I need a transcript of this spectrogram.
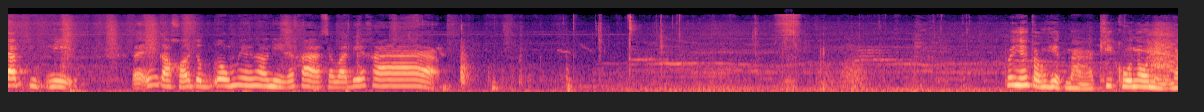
รับคลิปนี้ แต่อิงก็ขอจบลงเพียงเท่านี้นะคะ สวัสดีค่ะก็ยังต้องเห็ดหนาคิคูโนหนีน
